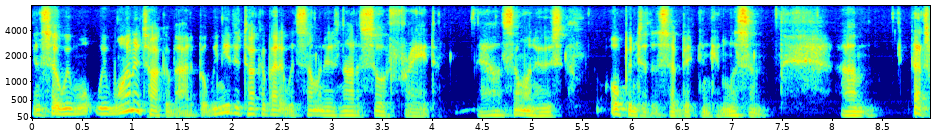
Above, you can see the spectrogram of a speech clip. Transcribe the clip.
And so we we want to talk about it, but we need to talk about it with someone who's not so afraid. You know, someone who's open to the subject and can listen. Um, that's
